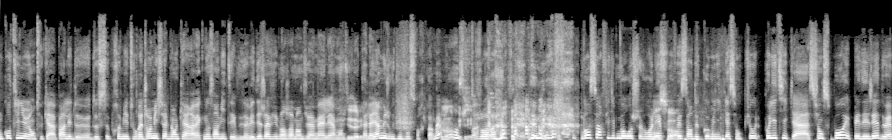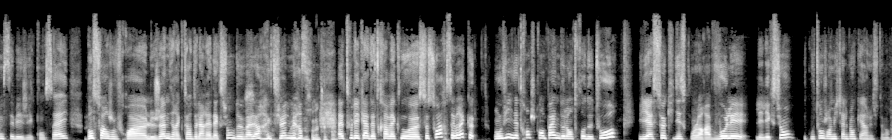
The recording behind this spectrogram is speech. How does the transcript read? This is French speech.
On continue en tout cas à parler de, ce premier tour. Et Jean-Michel Blanquer avec nos invités. Vous avez déjà vu Benjamin Duhamel et Amandine Atalaya, mais je vous dis bonsoir quand même. Hein, toujours... bonsoir Philippe Moreau-Chevrolet, professeur de communication politique à Sciences Po et PDG de MCBG Conseil. Bonsoir Geoffroy Lejeune, directeur de la rédaction de Valeurs Actuelles. Merci à tous les cas d'être avec nous euh, ce soir. C'est vrai qu'on vit une étrange campagne de l'entre-deux tours. Il y a ceux qui disent qu'on leur a volé l'élection. Écoutons Jean-Michel Blanquer justement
